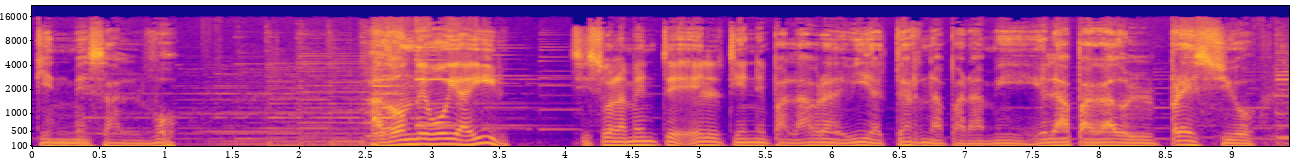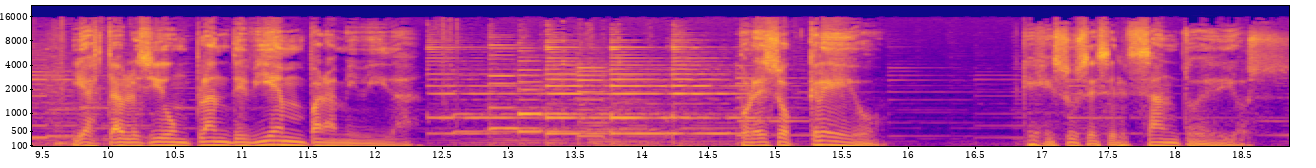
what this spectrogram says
quien me salvó. ¿A dónde voy a ir si solamente Él tiene palabra de vida eterna para mí? Él ha pagado el precio y ha establecido un plan de bien para mi vida. Por eso creo que Jesús es el Santo de Dios.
